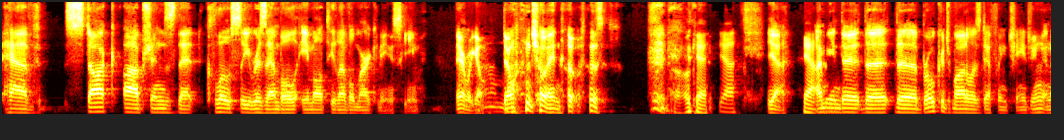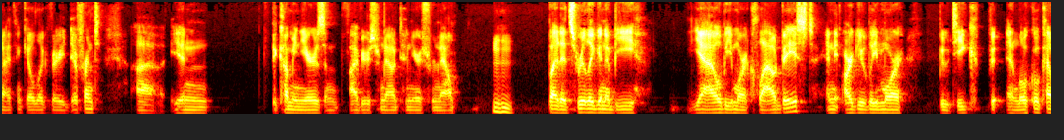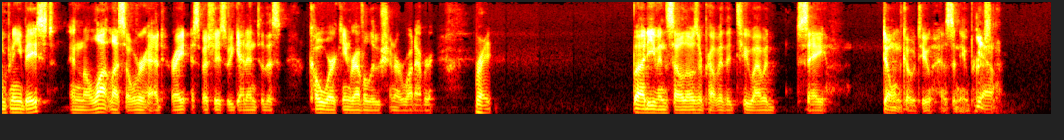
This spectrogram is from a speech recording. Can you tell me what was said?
have stock options that closely resemble a multi-level marketing scheme. There we go. Oh, don't join those. Oh, okay. Yeah. Yeah. Yeah. I mean the the the brokerage model is definitely changing, and I think it'll look very different uh, in the coming years and five years from now, ten years from now. Mm-hmm. But it's really going to be, yeah, it'll be more cloud based and arguably more boutique and local company based, and a lot less overhead, right? Especially as we get into this co-working revolution or whatever. Right. But even so, those are probably the two I would say don't go to as a new person. Yeah.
